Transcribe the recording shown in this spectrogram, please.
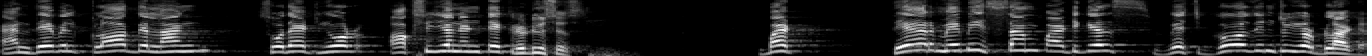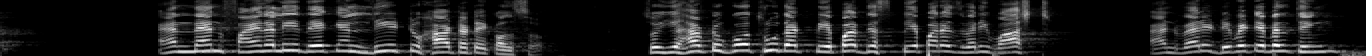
and they will clog the lung so that your oxygen intake reduces. But there may be some particles which goes into your blood and then finally they can lead to heart attack also. So you have to go through that paper. This paper is very vast and very debatable thing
